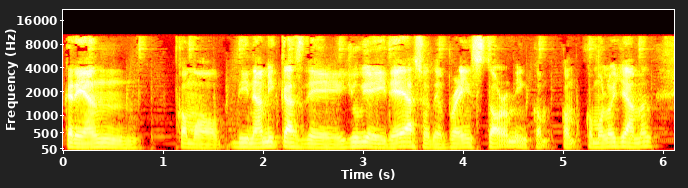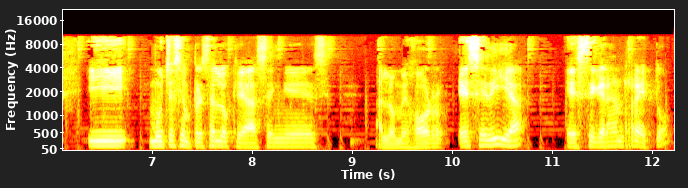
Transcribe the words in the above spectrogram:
crean como dinámicas de lluvia de ideas o de brainstorming, como, lo llaman. Y muchas empresas lo que hacen es, a lo mejor ese día, ese gran reto,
